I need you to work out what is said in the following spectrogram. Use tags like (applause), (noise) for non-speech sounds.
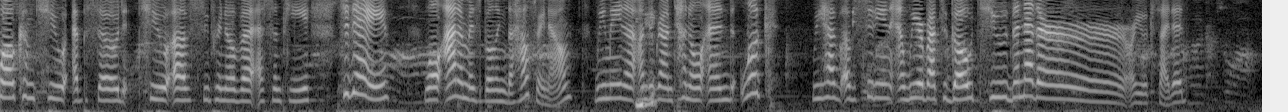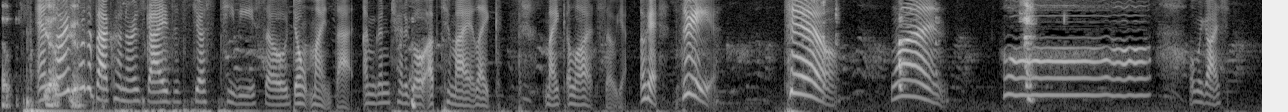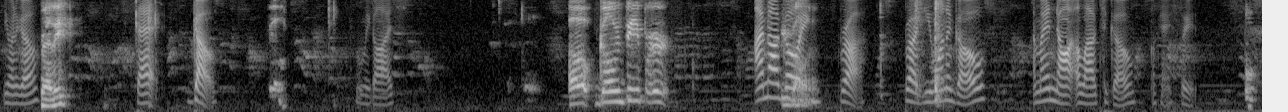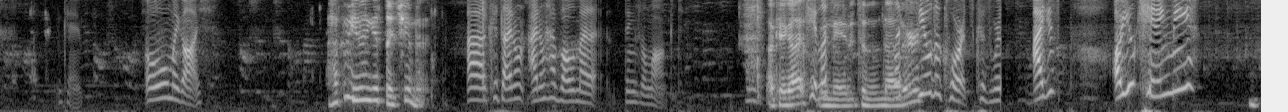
welcome to episode 2 of Super Nova SMP. Today, well, Adam is building the house right now. We made an mm-hmm. underground tunnel, and look, we have obsidian, and we are about to go to the nether. Are you excited? Oh, And Yeah, sorry for the background noise, guys. It's just TV, so don't mind that. I'm gonna try to go up to my like mic a lot. So yeah. Okay, three, two, one. (laughs) Oh, oh my gosh. You wanna go? Ready? Set, go. Go. Oh my gosh. Oh, going deeper. I'm not You're going, going. bruh. Bruh, do you wanna go? Am I not allowed to go? Okay, sweet. Okay. Oh my gosh. How come you didn't get the achievement? Uh, cause I don't, I don't have all of my things unlocked. Okay, guys, Okay, we let's- made it to the nether. Let's steal the quartz, cause we're. I just. Are you kidding me?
